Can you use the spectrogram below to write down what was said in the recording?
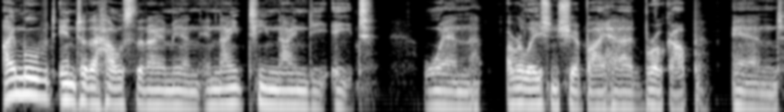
I moved into the house that I am in in 1998 when a relationship I had broke up and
